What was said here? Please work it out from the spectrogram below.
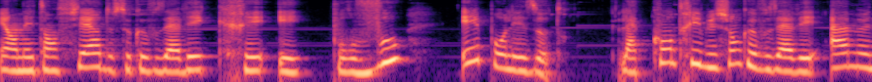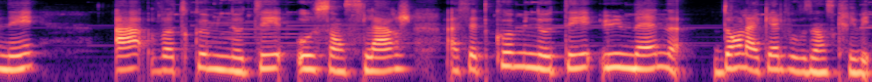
et en étant fier de ce que vous avez créé pour vous et pour les autres. La contribution que vous avez amenée à votre communauté au sens large, à cette communauté humaine dans laquelle vous vous inscrivez.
